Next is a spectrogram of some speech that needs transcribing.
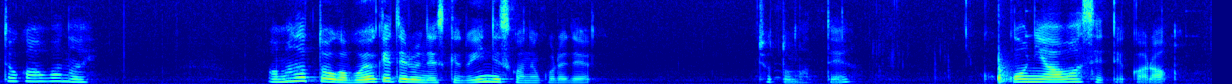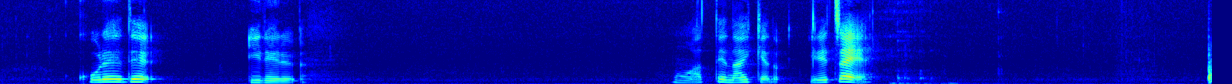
トが合わない。甘納豆がぼやけてるんですけどいいんですかねこれで。ちょっと待って。ここに合わせてからこれで入れる。もう合ってないけど入れちゃえ。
